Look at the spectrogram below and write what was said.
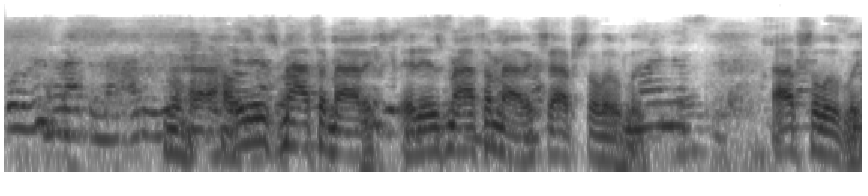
Well, it is mathematics. It is mathematics. It is mathematics, absolutely. Minus. Absolutely.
